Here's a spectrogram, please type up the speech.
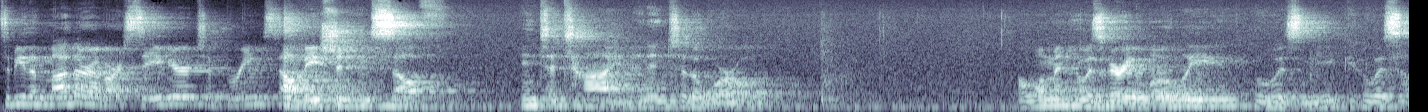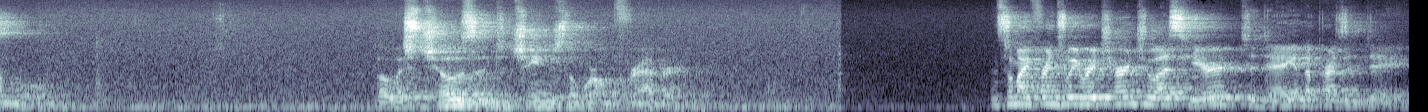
To be the mother of our Savior, to bring salvation himself into time and into the world. A woman who was very lowly, who was meek, who was humble, but was chosen to change the world forever. And so, my friends, we return to us here today in the present day.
